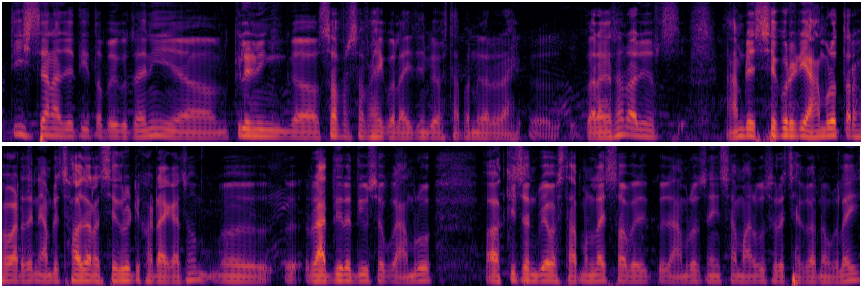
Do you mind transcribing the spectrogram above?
तिसजना जति तपाईँको चाहिँ नि क्लिनिङ सफाइको लागि चाहिँ व्यवस्थापन गरेर राखे गरेका छौँ। र अनि हामीले सेक्युरिटी हाम्रो तर्फबाट चाहिँ हामीले छजना सेक्युरिटी खटाएका छौँ। राति र दिउँसोको हाम्रो किचन व्यवस्थापनलाई सबैको हाम्रो चाहिँ सामानको सुरक्षा गर्नको लागि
